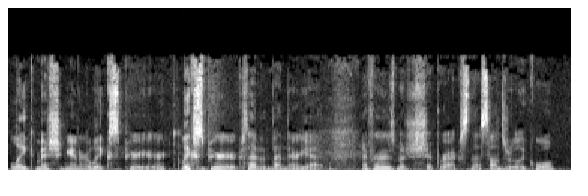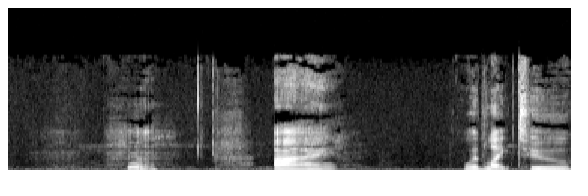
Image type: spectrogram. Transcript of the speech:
Lake Michigan or Lake Superior. Lake Superior, because I haven't been there yet. And I've heard there's a bunch of shipwrecks, and that sounds really cool. Hmm. I would like to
